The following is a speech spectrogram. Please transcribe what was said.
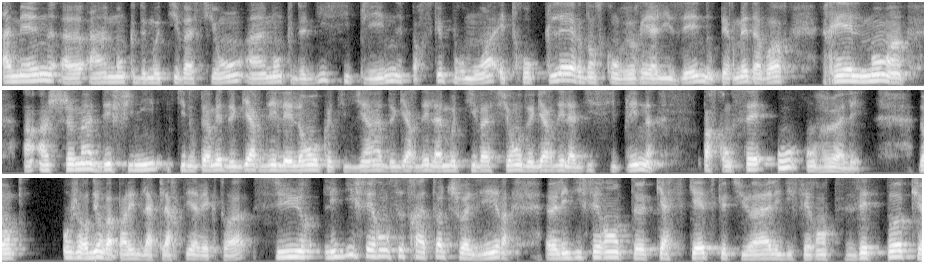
amène euh, à un manque de motivation, à un manque de discipline, parce que pour moi, être trop clair dans ce qu'on veut réaliser nous permet d'avoir réellement un, un, chemin défini qui nous permet de garder l'élan au quotidien, de garder la motivation, de garder la discipline, parce qu'on sait où on veut aller. Donc, aujourd'hui, on va parler de la clarté avec toi sur les différents, ce sera à toi de choisir euh, les différentes casquettes que tu as, les différentes époques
